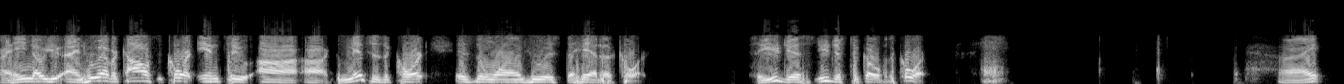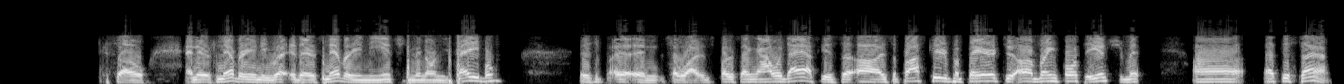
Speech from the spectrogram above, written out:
And he know you, and whoever calls the court into, uh, uh, commences the court is the one who is the head of the court. So you just, you just took over the court. Alright? So, and there's never any, there's never any instrument on your table. Is and so the first thing I would ask is, uh, is the prosecutor prepared to, uh, bring forth the instrument, uh, at this time?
